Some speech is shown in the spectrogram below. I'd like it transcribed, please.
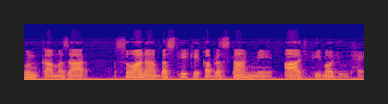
उनका मजार सुवाना बस्ती के कब्रस्तान में आज भी मौजूद है।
